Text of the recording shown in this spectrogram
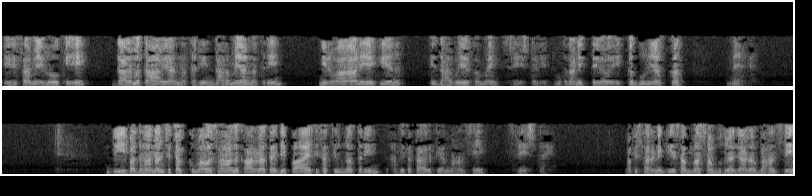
ඒ නිසා මේ ලෝකේ ධර්මතාවයන් අතරින් ධර්මයන් අතරින් නිර්වාණය කියන ඒ ධර්මය තමයි ශ්‍රේෂ්ඨ වෙන්නේ. මොකද අනිත් ඒවා එක ගුණයක්වත් නැහැ. දීපධානංච චක්කුම අවසාන කාරණාතයි දෙපා ඇති සත්‍යුන් අතරින් අපේ තථාගතයන් වහන්සේ ශ්‍රේෂ්ඨයි. අපි සරණ ගිය සම්මා සම්බුදුරජාණන් වහන්සේ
